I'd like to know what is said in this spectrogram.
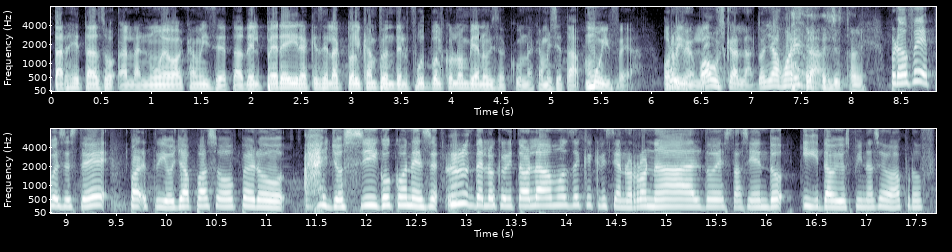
tarjetazo a la nueva camiseta del Pereira, que es el actual campeón del fútbol colombiano y sacó una camiseta muy fea. Horrible. Voy a buscarla. Doña Juanita. Yo también. Profe, pues este partido ya pasó, pero ay, yo sigo con ese de lo que ahorita hablábamos de que Cristiano Ronaldo está haciendo y David Ospina se va, profe.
